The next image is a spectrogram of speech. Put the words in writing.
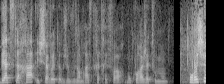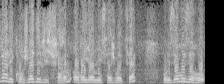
Beatzlacha et Shavuotov, je vous embrasse très très fort. Bon courage à tout le monde. Pour recevoir les cours Joie de vie femme, envoyez un message WhatsApp au 00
